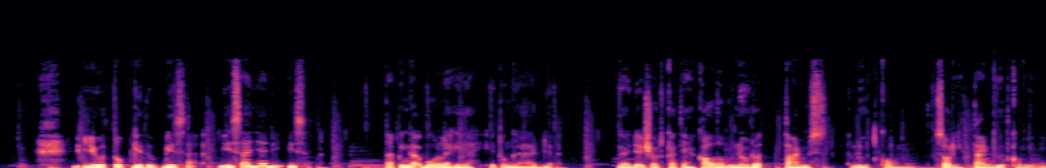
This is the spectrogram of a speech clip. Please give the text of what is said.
Di YouTube gitu bisa bisa jadi bisa. Tapi nggak boleh ya itu nggak ada. Nggak ada shortcutnya. Kalau menurut times.com sorry time.com ini.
